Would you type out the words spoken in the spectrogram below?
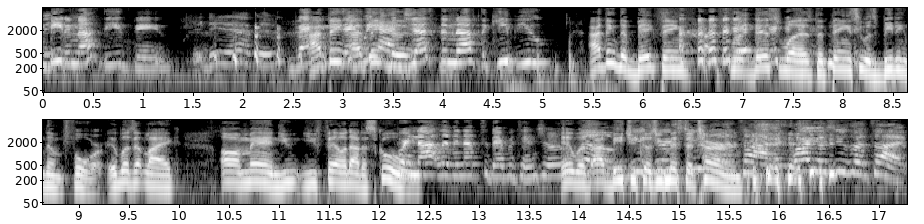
happen. beat enough these days. It did happen. Back I in think- the day, I we think had the- just enough to keep you. I think the big thing for this was the things he was beating them for. It wasn't like, "Oh man, you you failed out of school." For not living up to their potential. It was, "I beat you because you your missed a turn." Why are your shoes untied?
